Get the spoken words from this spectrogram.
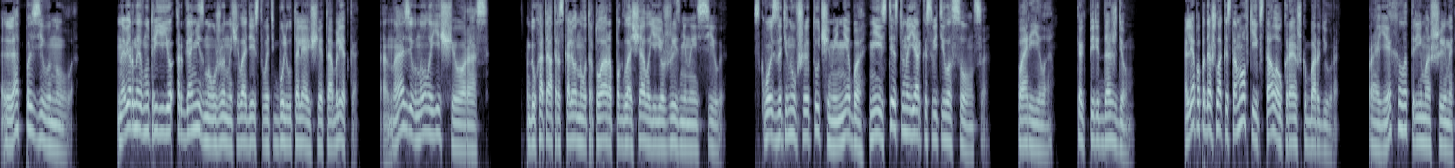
Ляпа зевнула. Наверное, внутри ее организма уже начала действовать болеутоляющая таблетка. Она зевнула еще раз. Духота от раскаленного тротуара поглощала ее жизненные силы. Сквозь затянувшее тучами небо неестественно ярко светило солнце. Парило, как перед дождем. Ляпа подошла к остановке и встала у краешка бордюра. Проехало три машины,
